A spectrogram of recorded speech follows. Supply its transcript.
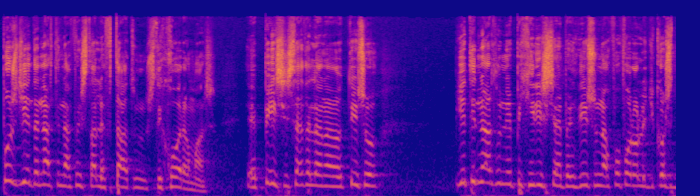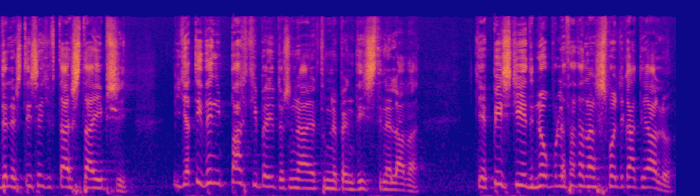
Πώς γίνεται να έρθει να αφήσει τα λεφτά του στη χώρα μας; Επίσης, θα ήθελα να ρωτήσω, γιατί να έρθουν οι επιχειρήσεις να επενδύσουν αφού ο φορολογικός συντελεστής έχει φτάσει στα ύψη; Γιατί δεν υπάρχει περίπτωση να έρθουν επενδύσεις στην Ελλάδα. Και επίσης, κύριε Δινόπουλε, θα ήθελα να σας πω και κάτι άλλο.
